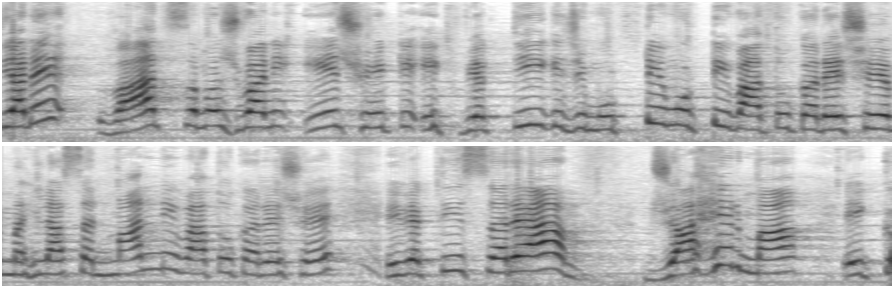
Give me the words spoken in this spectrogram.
ત્યારે વાત સમજવાની એ છે કે એક વ્યક્તિ કે જે મોટી મોટી વાતો કરે છે, મહિલા સન્માનની વાતો કરે છે, એ વ્યક્તિ સરેઆમ જાહેરમાં એક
